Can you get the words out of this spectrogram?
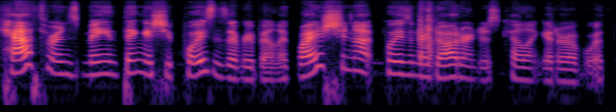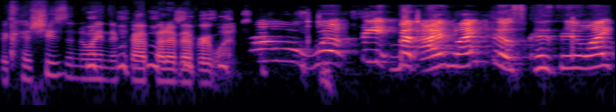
Catherine's main thing is she poisons everybody. Like, why is she not poison her daughter and just kill and get her over with? Because she's annoying the crap out of everyone. Oh well, see, but I like those because they're like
